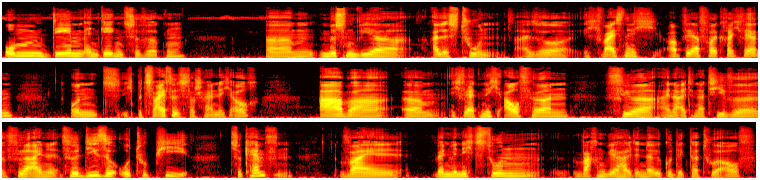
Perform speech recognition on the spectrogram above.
um dem entgegenzuwirken, ähm, müssen wir alles tun. Also ich weiß nicht, ob wir erfolgreich werden und ich bezweifle es wahrscheinlich auch, aber ähm, ich werde nicht aufhören, für eine Alternative, für eine, für diese Utopie zu kämpfen, weil wenn wir nichts tun, wachen wir halt in der Ökodiktatur auf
